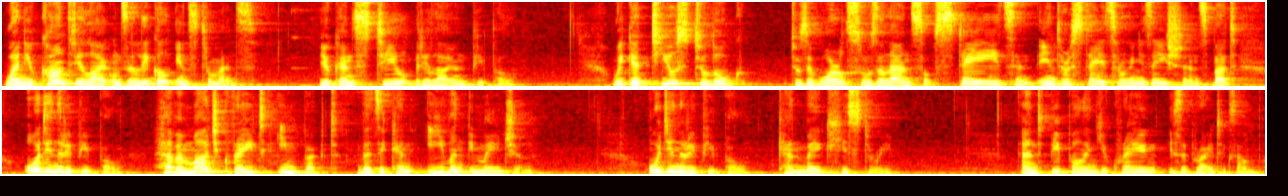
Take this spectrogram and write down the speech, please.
when you can't rely on the legal instruments, you can still rely on people. We get used to look to the world through the lens of states and interstates organizations, but ordinary people have a much great impact that they can even imagine. Ordinary people can make history. And people in Ukraine is a bright example.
